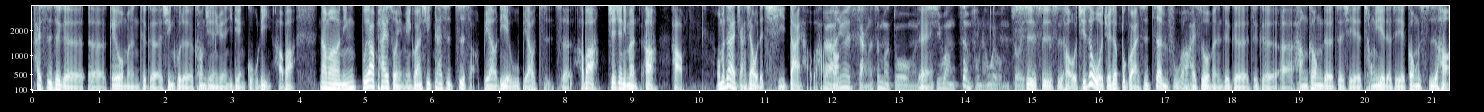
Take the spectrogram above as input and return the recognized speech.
还是这个呃，给我们这个辛苦的空勤人员一点鼓励，好不好？那么您不要拍手也没关系，但是至少不要猎物，不要指责，好不好？谢谢你们，好好。我们再来讲一下我的期待，好不好？对啊，因为讲了这么多，我们希望政府能为我们做。是是是，哈。其实我觉得，不管是政府哈，还是我们这个这个呃航空的这些从业的这些公司哈，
